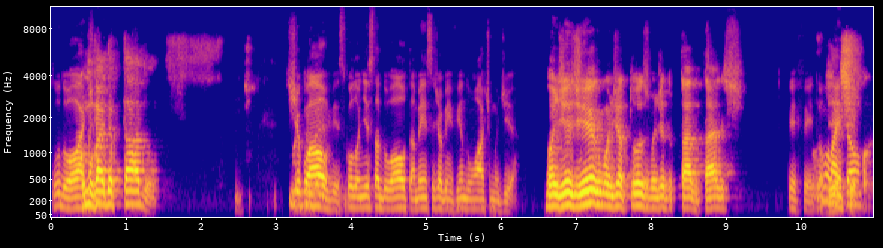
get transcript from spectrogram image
Tudo ótimo. Como vai, deputado? Chico Alves, colunista do UOL também, seja bem-vindo, um ótimo dia. Bom dia, Diego, bom dia a todos, bom dia, deputado Thales. Perfeito. Bom Vamos dia, lá, então. Chico.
